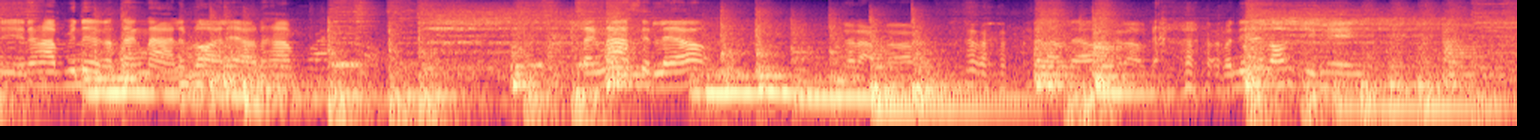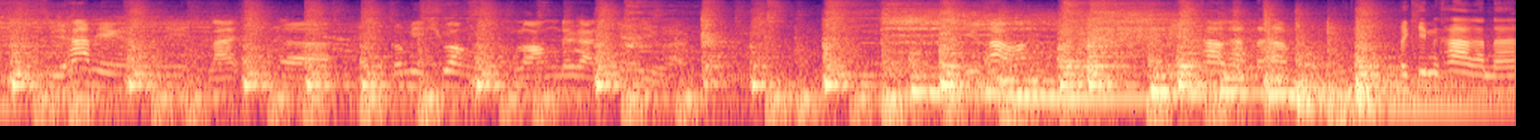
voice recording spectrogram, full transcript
นนี้นะครับวินเนอร์ก็แต่งหน้าเรียบร้อยแล้วนะครับ แต่งหน้าเสร็จแล้วจะหลับแล้วครับแต่งแล้ววันนี้ได้ร้องกี่เพลงสี่ห้าเพลงครับวันนี้ไลฟ์เอ่อก็มีช่วงร้องด้วยกันเยอะอยู่ครับกินข้าวครับไปกินข้าวกันนะครับ ไปกินข้าวกันนะ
